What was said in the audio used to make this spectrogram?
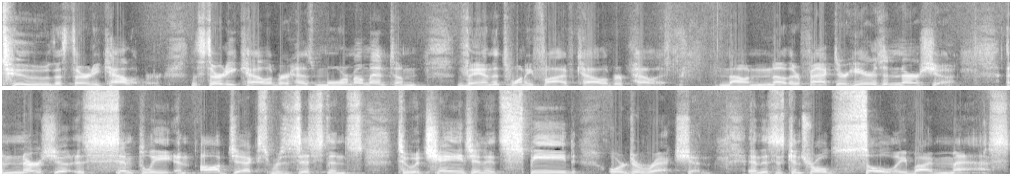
to the 30 caliber. The 30 caliber has more momentum than the 25 caliber pellet. Now another factor here is inertia. Inertia is simply an object's resistance to a change in its speed or direction. And this is controlled solely by mass.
